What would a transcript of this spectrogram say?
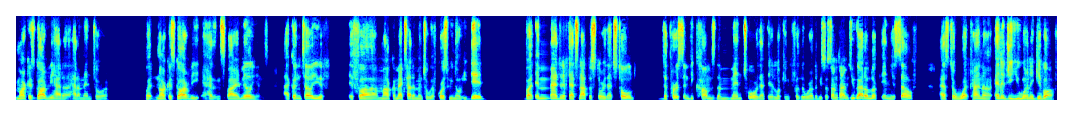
Marcus Garvey had a had a mentor, but Marcus Garvey has inspired millions. I couldn't tell you if if uh, Malcolm X had a mentor. Of course, we know he did, but imagine if that's not the story that's told. The person becomes the mentor that they're looking for the world to be. So sometimes you got to look in yourself as to what kind of energy you want to give off,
